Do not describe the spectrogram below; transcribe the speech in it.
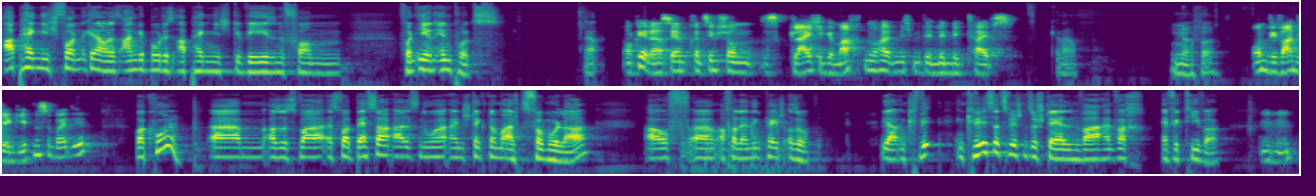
Abhängig von, genau, das Angebot ist abhängig gewesen vom, von ihren Inputs. Ja. Okay, dann hast du ja im Prinzip schon das Gleiche gemacht, nur halt nicht mit den Limbic Types. Genau. Ja, voll. Und wie waren die Ergebnisse bei dir? War cool. Ähm, also es war, es war besser als nur ein stinknormales Formular auf, ähm, auf der Landingpage. Also, ja, ein, Qu ein Quiz dazwischen zu stellen war einfach effektiver. Mhm.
